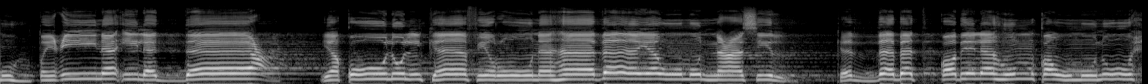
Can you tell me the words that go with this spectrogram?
مهطعين إلى الداع. يقول الكافرون هذا يوم عسر. كذبت قبلهم قوم نوح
